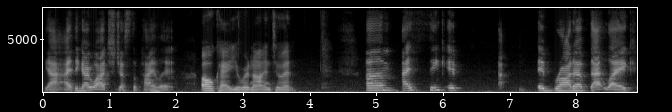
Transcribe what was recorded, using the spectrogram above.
Yeah, I think I watched just the pilot. Okay, you were not into it. Um, I think it it brought up that like,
